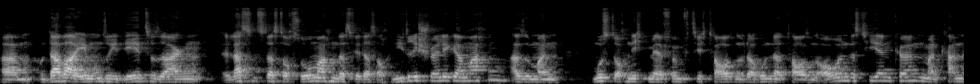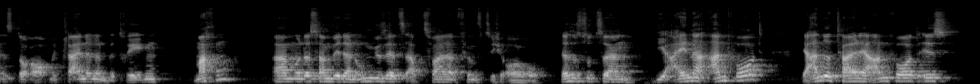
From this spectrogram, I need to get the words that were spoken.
Ähm, und da war eben unsere Idee zu sagen, lass uns das doch so machen, dass wir das auch niedrigschwelliger machen. Also man muss doch nicht mehr 50.000 oder 100.000 Euro investieren können. Man kann es doch auch mit kleineren Beträgen machen. Ähm, und das haben wir dann umgesetzt ab 250 Euro. Das ist sozusagen die eine Antwort. Der andere Teil der Antwort ist,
